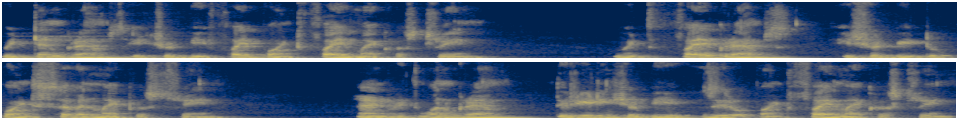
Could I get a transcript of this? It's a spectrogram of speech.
With 10 grams, it should be 5.5 microstrain. With 5 grams, it should be 2.7 microstrain. And with 1 gram, the reading should be 0.5 microstrain.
